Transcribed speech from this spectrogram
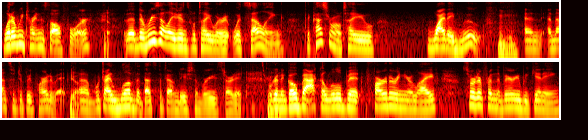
What are we trying to solve for? Yeah. The, the resale agents will tell you what, what's selling. The customer will tell you why they'd move, and and that's such a big part of it. Mm-hmm. Yeah. Um, which I love that that's the foundation of where you started. We're going to go back a little bit farther in your life, sort of from the very beginning.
